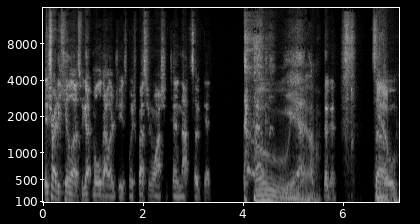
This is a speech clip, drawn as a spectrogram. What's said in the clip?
they tried to kill us. We got mold allergies, which Western Washington not so good. Oh yeah. no, no good. So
